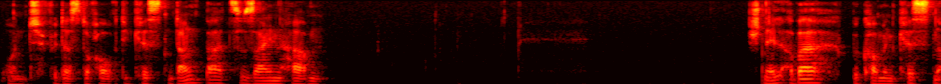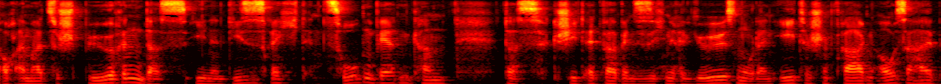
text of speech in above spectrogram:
und für das doch auch die Christen dankbar zu sein haben. Schnell aber bekommen Christen auch einmal zu spüren, dass ihnen dieses Recht entzogen werden kann, das geschieht etwa, wenn sie sich in religiösen oder in ethischen Fragen außerhalb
